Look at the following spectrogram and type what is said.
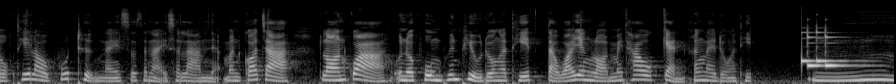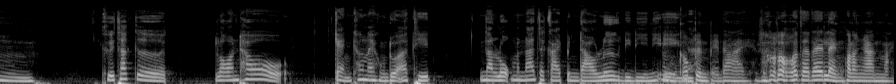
รกที่เราพูดถึงในศาสนาอิสลามเนี่ย มันก็จะร้อนกว่าอุณหภูมิพื้นผิวดวงอาทิตย์ แต่ว่ายังร้อนไม่เท่าแก่นข้างในดวงอาทิตย์อืมคือถ้าเกิดร้อนเท่าแก่นข้างในของดวงอาทิตย์นรกมันน่าจะกลายเป็นดาวฤกษ์ดีๆนี่เองก็นะเป็นไปได้ แล้วเราก็จะได้แหล่งพลังงานใหม่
